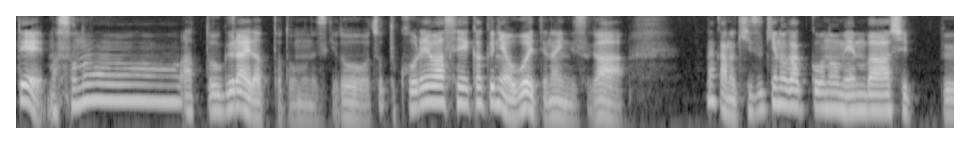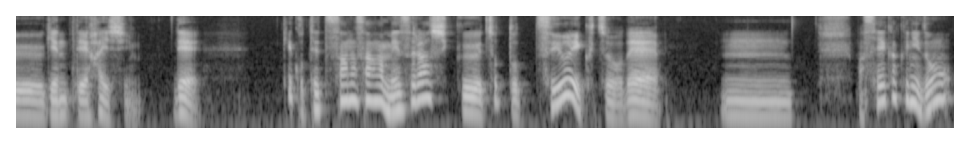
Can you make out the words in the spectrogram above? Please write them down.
で、まあ、その後ぐらいだったと思うんですけどちょっとこれは正確には覚えてないんですがなんかあの気づきの学校のメンバーシップ限定配信で結構鉄佐野さんが珍しくちょっと強い口調でうーん、まあ、正確にど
